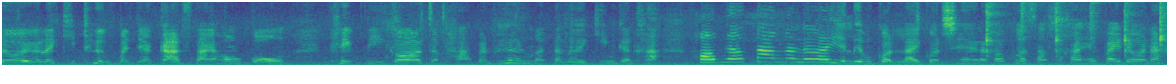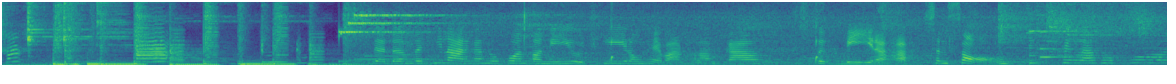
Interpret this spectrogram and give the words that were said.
เลย ก็เลยคิดถึงบรรยากาศสไตล์ฮ่องกง คลิปนี้ก็จะพาเพื่อนๆมาตะเลยกินกันค่ะ พร้อมแล้วตามมาเลย อย่าลืมกดไลค์ กดแชร์ แล้วก็กด subscribe ให้ไปโดนนะคะ เดี๋ยวเดินไปที่ร้านกันทุกคน ตอนนี้อยู่ที่โรงพยาบาลพระรามเก้า ตึกบีนะคะ ชั้นสองถึงแล้วทุกคน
